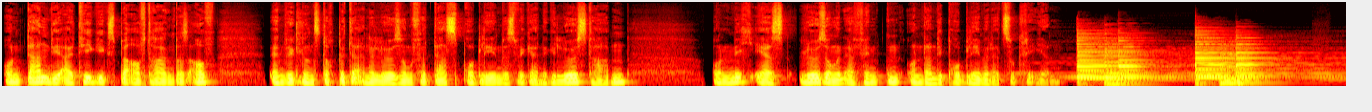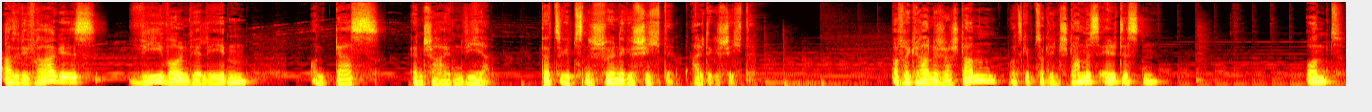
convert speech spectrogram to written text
Und dann die IT-Geeks beauftragen, pass auf, entwickle uns doch bitte eine Lösung für das Problem, das wir gerne gelöst haben. Und nicht erst Lösungen erfinden und dann die Probleme dazu kreieren. Also die Frage ist, wie wollen wir leben? Und das entscheiden wir. Dazu gibt es eine schöne Geschichte, alte Geschichte. Afrikanischer Stamm, uns gibt es so den Stammesältesten, und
